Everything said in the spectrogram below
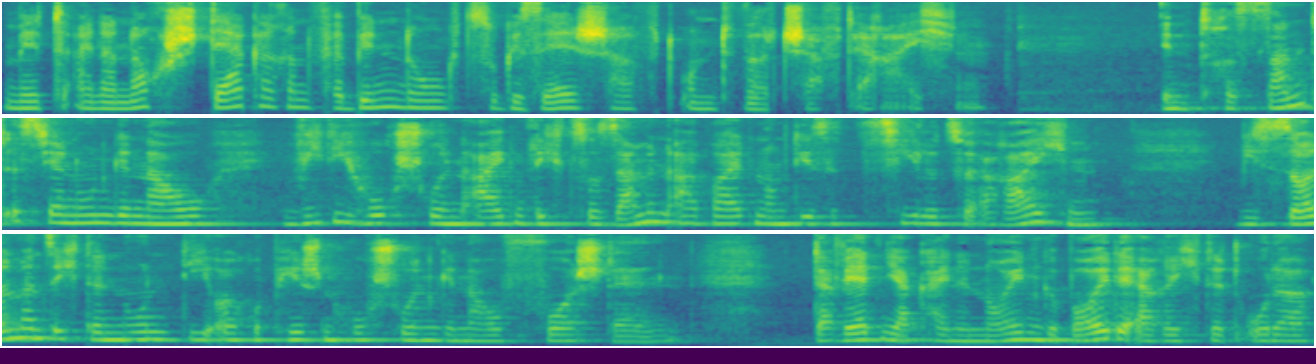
mit einer noch stärkeren Verbindung zu Gesellschaft und Wirtschaft erreichen. Interessant ist ja nun genau, wie die Hochschulen eigentlich zusammenarbeiten, um diese Ziele zu erreichen. Wie soll man sich denn nun die europäischen Hochschulen genau vorstellen? Da werden ja keine neuen Gebäude errichtet oder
